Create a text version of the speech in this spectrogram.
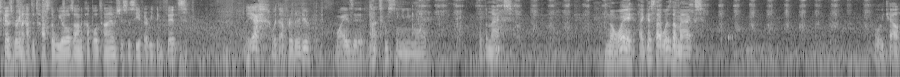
Because we're gonna have to toss the wheels on a couple of times just to see if everything fits. But yeah, without further ado. Why is it not twisting anymore? That the max? No way. I guess that was the max. Holy cow.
